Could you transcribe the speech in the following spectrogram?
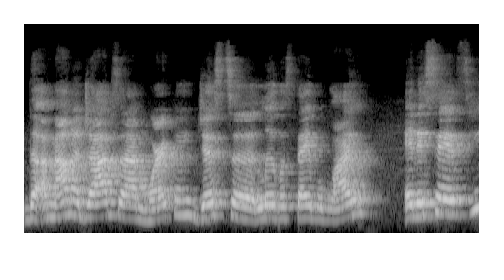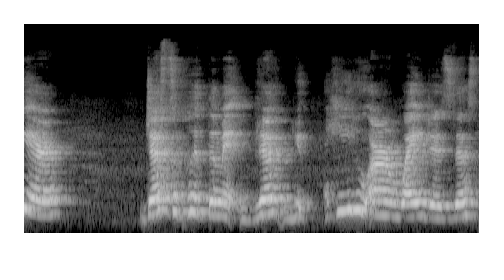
the amount of jobs that I'm working just to live a stable life. And it says here, just to put them in, just you, he who earned wages just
